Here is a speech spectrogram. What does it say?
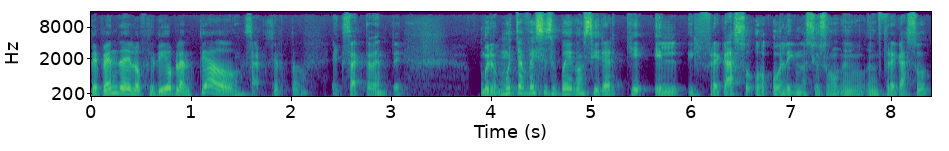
Depende del objetivo planteado, ¿cierto? Exactamente. Bueno, muchas veces se puede considerar que el, fracaso o, la innovación son un, fracaso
